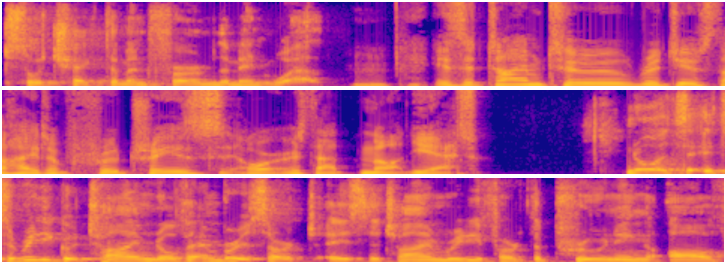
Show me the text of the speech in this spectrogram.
so check them and firm them in well. Mm. Is it time to reduce the height of fruit trees, or is that not yet? No, it's it's a really good time. November is our is the time really for the pruning of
